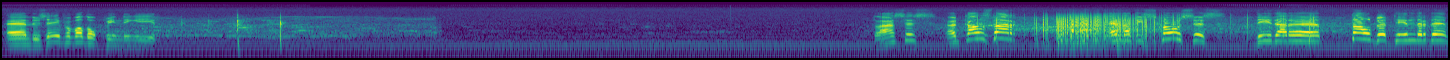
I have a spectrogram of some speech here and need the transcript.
En dus even wat opwinding hier. Klaases, een kans daar. En dat is Goossens die daar uh, hinderde.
